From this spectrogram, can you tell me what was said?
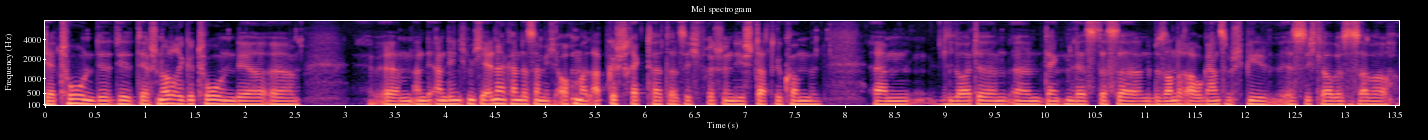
der Ton, der, der, der schnoddrige Ton, der äh, ähm, an, an, den ich mich erinnern kann, dass er mich auch mal abgeschreckt hat, als ich frisch in die Stadt gekommen bin, ähm, die Leute ähm, denken lässt, dass da eine besondere Arroganz im Spiel ist. Ich glaube, es ist aber auch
